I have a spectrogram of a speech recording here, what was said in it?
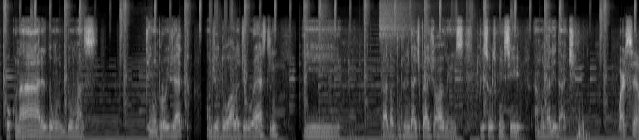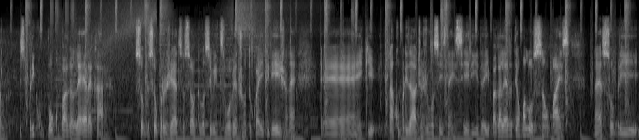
um pouco na área, dou, dou umas. Tenho um projeto onde eu dou aula de wrestling e para dar oportunidade para jovens pessoas conhecer a modalidade. Marcelo, explica um pouco para a galera, cara, sobre o seu projeto social que você vem desenvolvendo junto com a igreja, né? É, e que na comunidade onde você está inserido aí, para a galera ter uma noção mais, né, sobre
